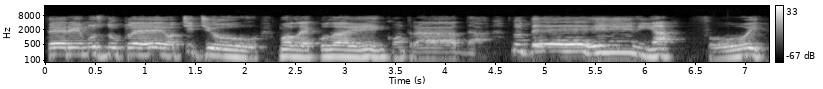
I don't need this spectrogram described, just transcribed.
teremos nucleotídeo, molécula encontrada no DNA. Foi,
